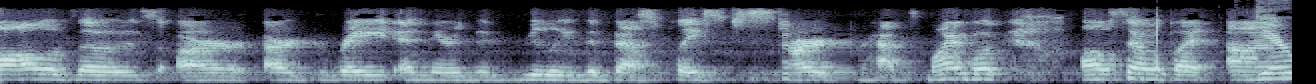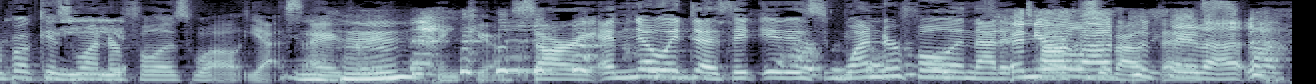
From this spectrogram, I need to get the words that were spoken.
all of those are are great, and they're the really the best place to start. Perhaps my book also, but um, Your book is wonderful as well. Yes, I agree. Thank you. Sorry. And no, it does. It, it is wonderful in that it And you're allowed about to say this. that.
